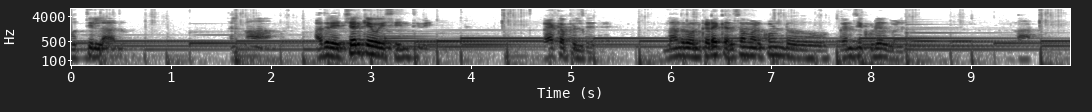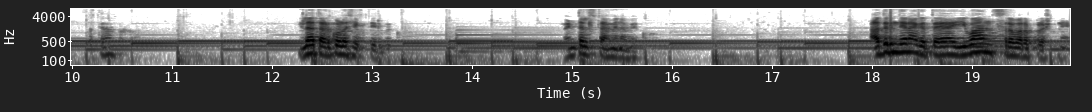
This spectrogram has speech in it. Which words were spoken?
ಗೊತ್ತಿಲ್ಲ ಅದು. ಅಲ್ವಾ? ಆದ್ರೆ ಎಚ್ಚರಿಕೆ ವಹಿಸಿ ಅಂತೀವಿ. ಬ್ಯಾಕಪ್ ಇಲ್ದಿದೆ ಇಲ್ಲಾಂದ್ರೆ ಒಂದ್ ಕಡೆ ಕೆಲಸ ಮಾಡ್ಕೊಂಡು ಗಂಜಿ ಕುಡಿಯೋದು ಒಳ್ಳೆ. ಇಲ್ಲ ತಡ್ಕೊಳ್ಳೋ ಶಕ್ತಿ ಇರಬೇಕು. ಮೆಂಟಲ್ ಸ್ಟಾಮಿನಾ ಬೇಕು. ಅದರಿಂದ ಏನಾಗುತ್ತೆ? ಇವಾನ್ಸ್ ರವರ ಪ್ರಶ್ನೆ.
